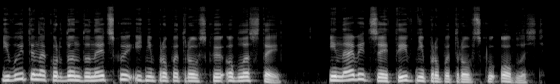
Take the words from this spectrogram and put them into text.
і вийти на кордон Донецької і Дніпропетровської областей, і навіть зайти в Дніпропетровську область.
